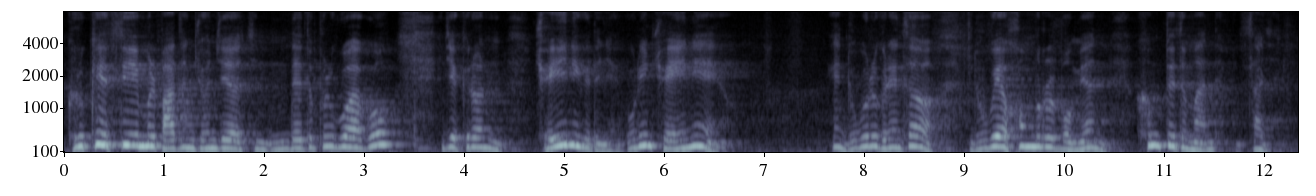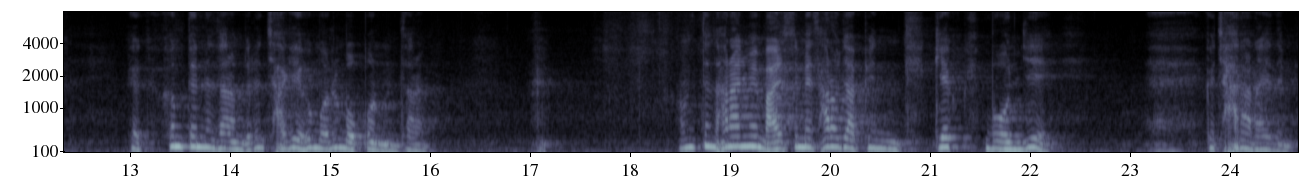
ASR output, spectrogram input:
그렇게 쓰임을 받은 존재였는데도 불구하고 이제 그런 죄인이거든요. 우린 죄인이에요. 누구를 그래서 누구의 허물을 보면 흠뜯으면 안. 사실. 흠 뜯는 사람들은 자기 흠을 못 보는 사람. 아무튼 하나님의 말씀에 사로잡힌 게 뭔지 그 잘 알아야 됩니다.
